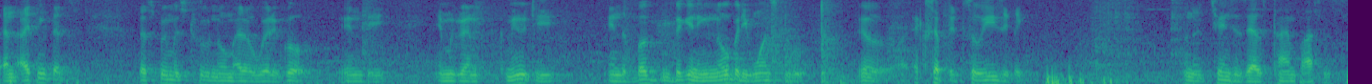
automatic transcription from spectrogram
And I think that's, that's pretty much true no matter where you go in the immigrant community. In the beginning, nobody wants to you know, accept it so easily. And it changes as time passes.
